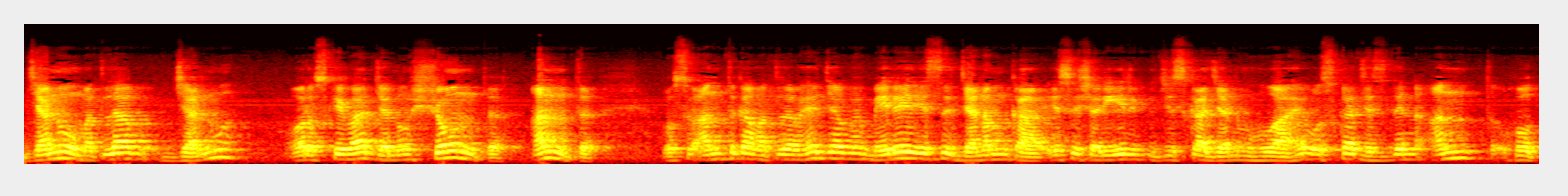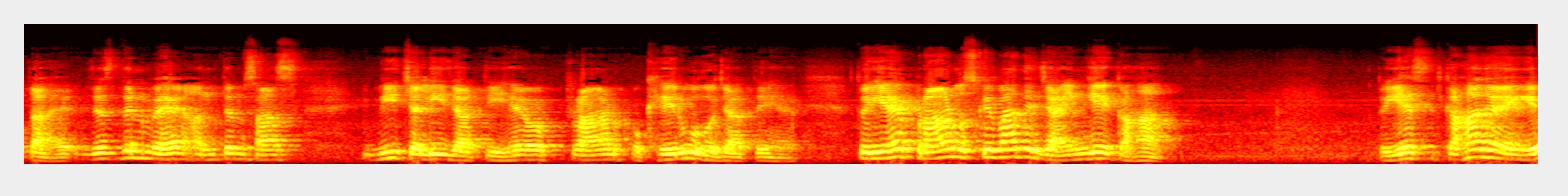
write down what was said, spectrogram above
जनु मतलब जन्म और उसके बाद जनुशोंत अंत। उस अंत का मतलब है जब मेरे इस जन्म का, इस शरीर जिसका जन्म हुआ है, उसका जिस दिन अंत होता है, जिस दिन वह अंतिम सांस भी चली जाती है और प्राण पुखेरु हो जाते हैं तो यह प्राण उसके बाद जाएँगे कहाँ? तो यह कहा जाएँगे?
